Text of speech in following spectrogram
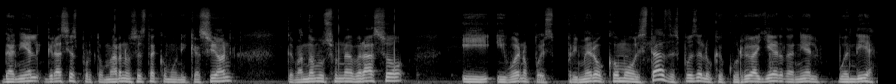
Daniel, gracias por tomarnos esta comunicación. Te mandamos un abrazo. Y, y, bueno, pues primero, ¿cómo estás después de lo que ocurrió ayer, Daniel? Buen día.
